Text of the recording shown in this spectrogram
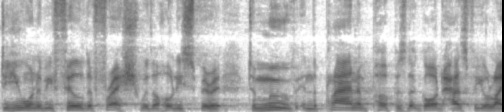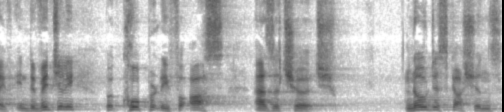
Do you want to be filled afresh with the Holy Spirit to move in the plan and purpose that God has for your life, individually, but corporately for us as a church? No discussions,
